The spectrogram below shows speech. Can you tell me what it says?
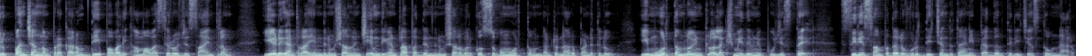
దృక్పంచాంగం ప్రకారం దీపావళి అమావాస్య రోజు సాయంత్రం ఏడు గంటల ఎనిమిది నిమిషాల నుంచి ఎనిమిది గంటల పద్దెనిమిది నిమిషాల వరకు శుభముహూర్తం ఉందంటున్నారు పండితులు. ఈ ముహూర్తంలో ఇంట్లో లక్ష్మీదేవిని పూజిస్తే సిరి సంపదలు వృద్ధి చెందుతాయని పెద్దలు తెలియజేస్తూ ఉన్నారు.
